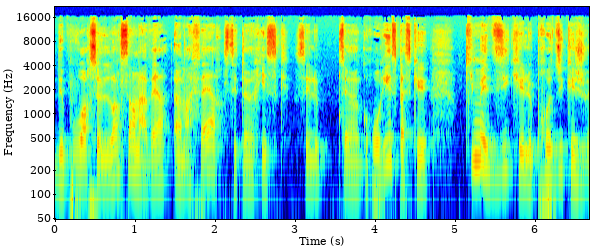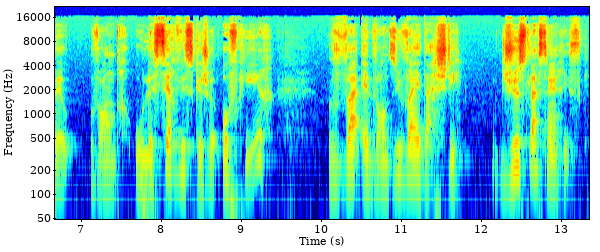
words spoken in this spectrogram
de pouvoir se lancer en affaire, c'est un risque. C'est un gros risque parce que qui me dit que le produit que je vais vendre ou le service que je vais offrir va être vendu, va être acheté Juste là, c'est un risque.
